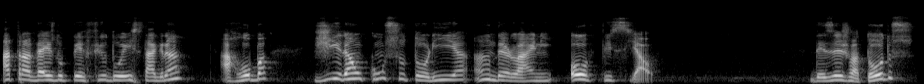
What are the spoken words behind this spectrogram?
através do perfil do Instagram, arroba Oficial. Desejo a todos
